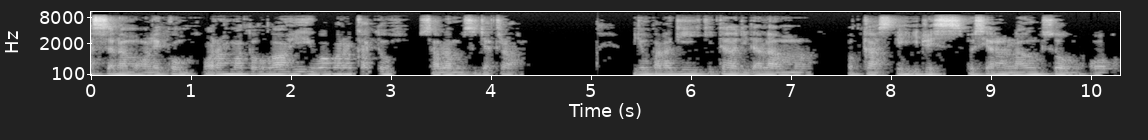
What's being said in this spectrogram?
Assalamualaikum warahmatullahi wabarakatuh. Salam sejahtera. Jumpa lagi kita di dalam podcast A. Idris bersiaran langsung oh,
